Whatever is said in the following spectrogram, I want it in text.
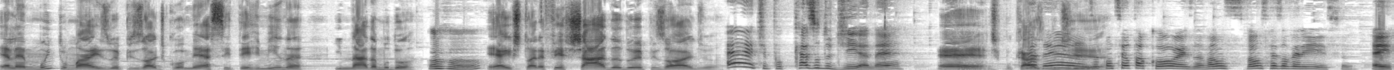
Ela é muito mais o episódio começa e termina e nada mudou. Uhum. É a história fechada do episódio. É, tipo, caso do dia, né? É, tipo, caso Meu Deus, do dia. aconteceu tal coisa, vamos, vamos resolver isso. É,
